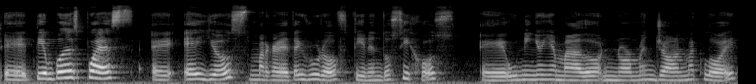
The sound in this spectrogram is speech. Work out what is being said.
Eh, tiempo después, eh, ellos, Margareta y Rudolph, tienen dos hijos, eh, un niño llamado Norman John McLeod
